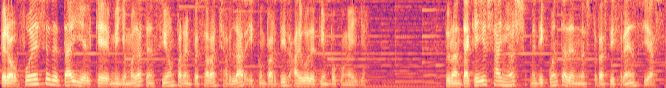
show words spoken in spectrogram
pero fue ese detalle el que me llamó la atención para empezar a charlar y compartir algo de tiempo con ella. Durante aquellos años me di cuenta de nuestras diferencias,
